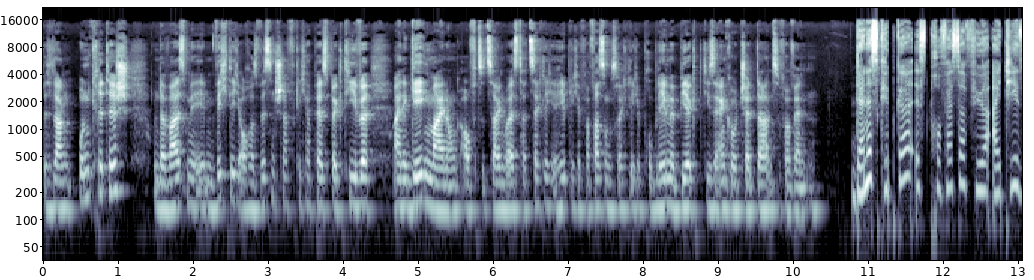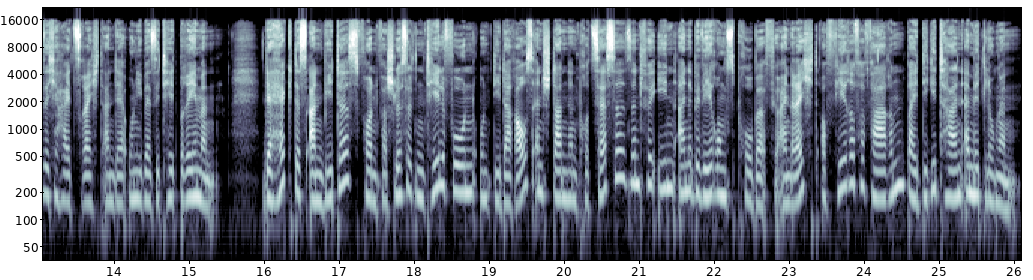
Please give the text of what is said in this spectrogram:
bislang unkritisch. Und da war es mir eben wichtig, auch aus wissenschaftlicher Perspektive eine Gegenmeinung aufzuzeigen, weil es tatsächlich erhebliche verfassungsrechtliche Probleme birgt, diese EncroChat-Daten zu verwenden. Dennis Kipke ist Professor für IT-Sicherheitsrecht an der Universität Bremen. Der Hack des Anbieters von verschlüsselten Telefonen und die daraus entstandenen Prozesse sind für ihn eine Bewährungsprobe für ein Recht auf faire Verfahren bei digitalen Ermittlungen.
